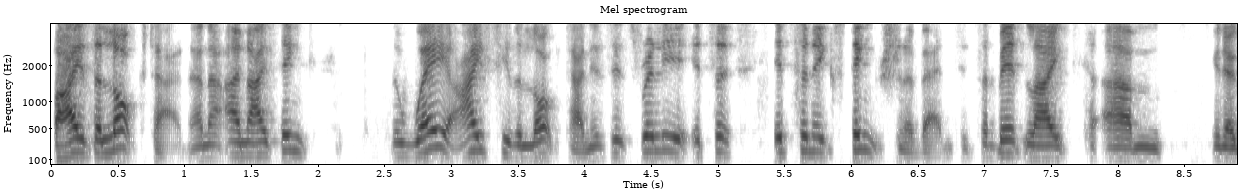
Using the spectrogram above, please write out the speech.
by the lockdown. And, and I think the way I see the lockdown is it's really it's a it's an extinction event. It's a bit like um, you know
